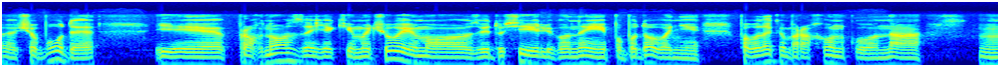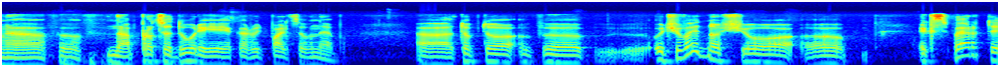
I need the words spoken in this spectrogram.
е, що буде. І прогнози, які ми чуємо, звідусіль вони побудовані по великому рахунку на, е, на процедурі, як кажуть, пальця в небо. Е, Тобто, в- очевидно, що е, експерти,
